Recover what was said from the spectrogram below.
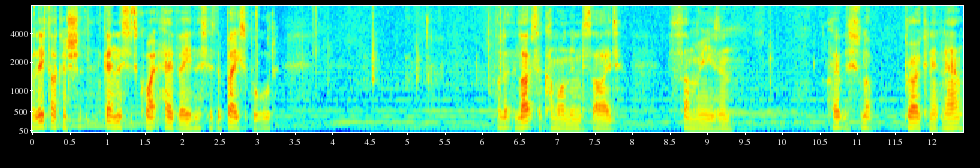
At least I can, again this is quite heavy, this is the baseboard. Well, the lights have come on inside for some reason. I hope this is not broken it now.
